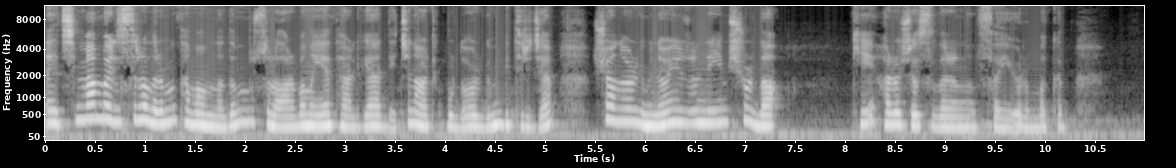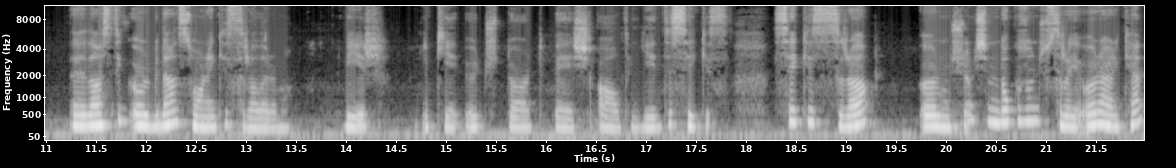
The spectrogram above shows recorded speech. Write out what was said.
Evet şimdi ben böyle sıralarımı tamamladım. Bu sıralar bana yeterli geldiği için artık burada örgümü bitireceğim. Şu an örgümün ön yüzündeyim. Şuradaki haroşa sıralarını sayıyorum bakın. E, lastik örgüden sonraki sıralarımı. 1, 2, 3, 4, 5, 6, 7, 8. 8 sıra örmüşüm. Şimdi 9. sırayı örerken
